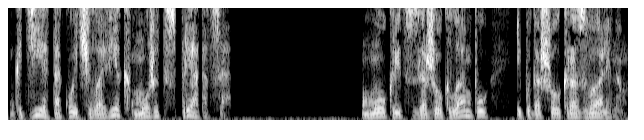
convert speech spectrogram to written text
Где такой человек может спрятаться? Мокриц зажег лампу и подошел к развалинам,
